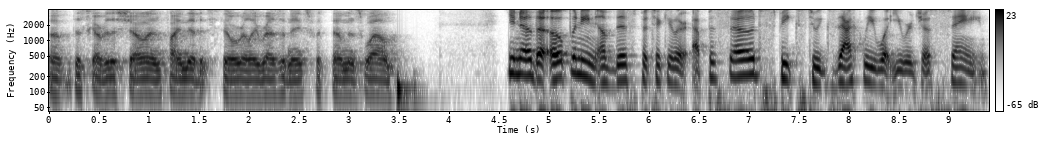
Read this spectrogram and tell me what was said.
uh, discover the show and find that it still really resonates with them as well. You know, the opening of this particular episode speaks to exactly what you were just saying.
